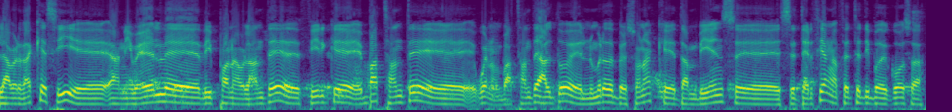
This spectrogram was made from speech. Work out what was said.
La verdad es que sí, eh, a nivel de, de hispanohablante, decir que es bastante, bueno, bastante alto el número de personas que también se, se tercian a hacer este tipo de cosas.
